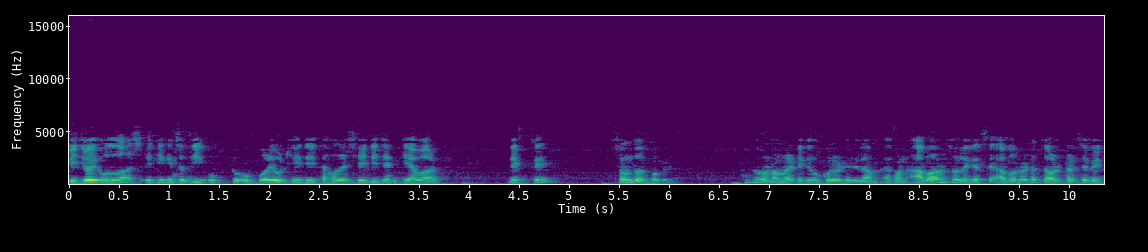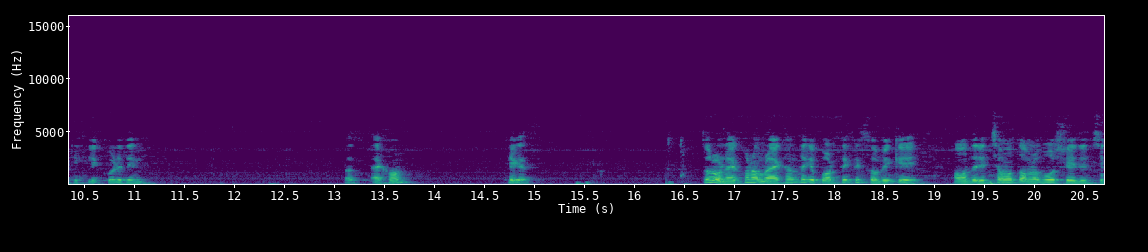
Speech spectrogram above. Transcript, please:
বিজয় উল্লাস এটিকে যদি একটু উপরে উঠিয়ে দিই, তাহলে সেই ডিজাইনটি আবার দেখতে সুন্দর হবে। ধরুন আমরা এটাকে উপরে উঠে দিলাম। এখন আবারও চলে গেছে। আবারও এটাতে অল্টার চেপে একটি ক্লিক করে দিন। এখন ঠিক আছে। ধরুন এখন আমরা এখান থেকে প্রত্যেকটি ছবিকে আমাদের ইচ্ছা মতো আমরা বসিয়ে দিচ্ছি।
